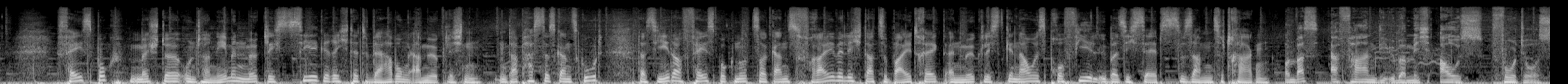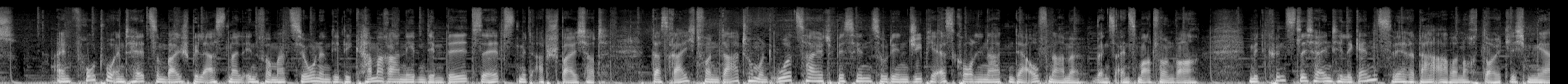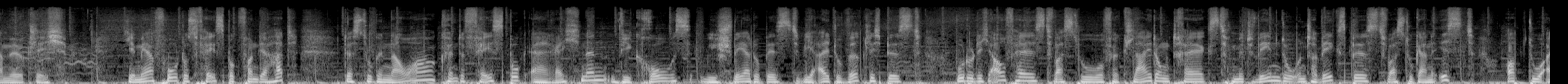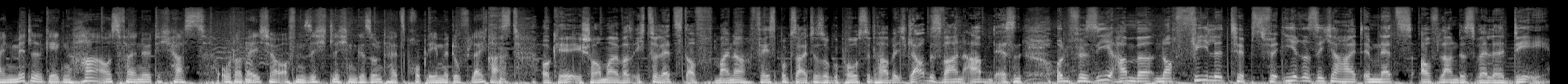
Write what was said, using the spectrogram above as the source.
Facebook möchte Unternehmen möglichst zielgerichtet Werbung ermöglichen. Und da passt es ganz gut, dass jeder Facebook-Nutzer ganz freiwillig dazu beiträgt, ein möglichst genaues Profil über sich selbst zusammenzutragen. Und was erfahren die über mich aus Fotos? Ein Foto enthält zum Beispiel erstmal Informationen, die die Kamera neben dem Bild selbst mit abspeichert. Das reicht von Datum und Uhrzeit bis hin zu den GPS-Koordinaten der Aufnahme, wenn es ein Smartphone war. Mit künstlicher Intelligenz wäre da aber noch deutlich mehr möglich. Je mehr Fotos Facebook von dir hat, desto genauer könnte Facebook errechnen, wie groß, wie schwer du bist, wie alt du wirklich bist, wo du dich aufhältst, was du für Kleidung trägst, mit wem du unterwegs bist, was du gerne isst, ob du ein Mittel gegen Haarausfall nötig hast oder welche offensichtlichen Gesundheitsprobleme du vielleicht hast. Okay, ich schau mal, was ich zuletzt auf meiner Facebook-Seite so gepostet habe. Ich glaube, es war ein Abendessen. Und für Sie haben wir noch viele Tipps für Ihre Sicherheit im Netz auf landeswelle.de.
